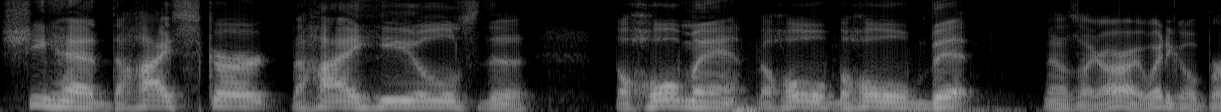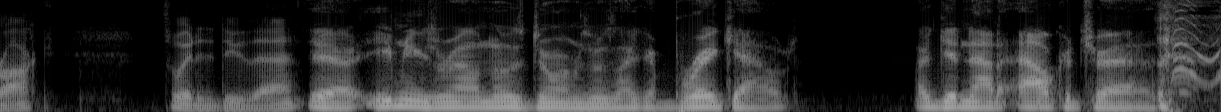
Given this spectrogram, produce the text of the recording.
She had the high skirt, the high heels, the the whole man, the whole the whole bit. And I was like, all right, way to go, Brock. That's the way to do that. Yeah, evenings around those dorms was like a breakout. Like getting out of Alcatraz.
